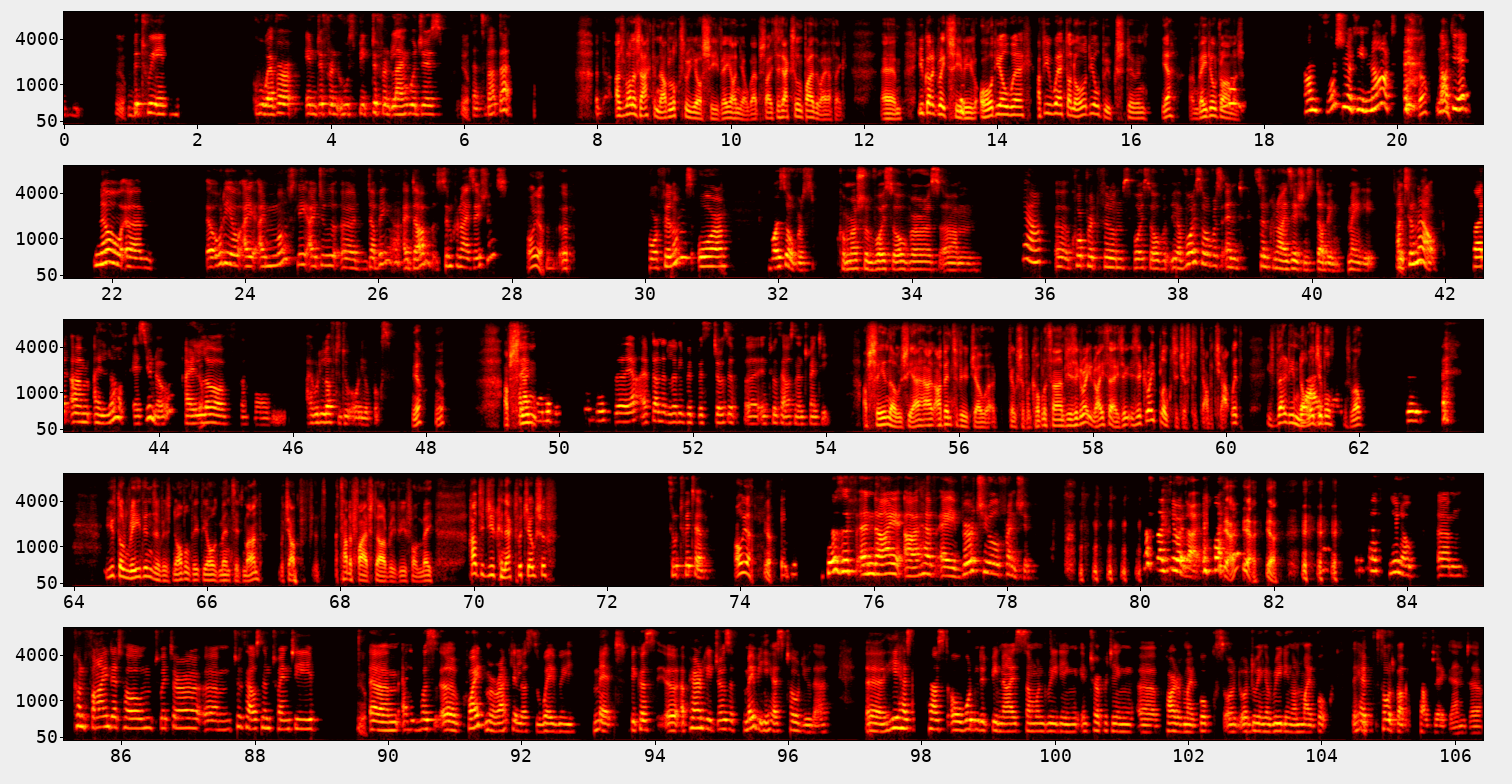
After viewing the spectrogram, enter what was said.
Yeah. between whoever in different who speak different languages. Yeah. That's about that. As well as acting, I've looked through your CV on your website. It's excellent, by the way, I think. Um, you've got a great CV of audio work. Have you worked on audio books doing, yeah, and radio dramas? Unfortunately, not No? not No. yet. No, um, audio. I I mostly I do uh, dubbing. I dub synchronizations Oh, yeah. uh, for films or voiceovers, commercial voiceovers. Um, yeah, uh, corporate films, voiceover. Yeah, voiceovers and synchronizations, dubbing mainly until now. But um, I love, as you know, I Yeah. love. Um, I would love to do audiobooks. Yeah, yeah. I've seen with, uh, yeah, I've done it a little bit with Joseph uh, in 2020. I've seen those. Yeah, I, I've interviewed Joe uh, Joseph a couple of times. He's a great writer. He's a, he's a great bloke to just to have a chat with. He's very knowledgeable as well. You've done readings of his novel, The, the Augmented Man, which I've it's, it's had a five star review from me. How did you connect with Joseph? Through Twitter. Oh yeah, yeah. Joseph and I uh, have a virtual friendship, just like you and I. yeah, yeah, yeah. you know, um, confined at home, Twitter, um, 2020. Yeah. Um, and it was uh, quite miraculous the way we met because uh, apparently Joseph, maybe he has told you that. Uh, he has discussed, oh, wouldn't it be nice someone reading, interpreting uh, part of my books or, or doing a reading on my book? They had thought about the subject and uh,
